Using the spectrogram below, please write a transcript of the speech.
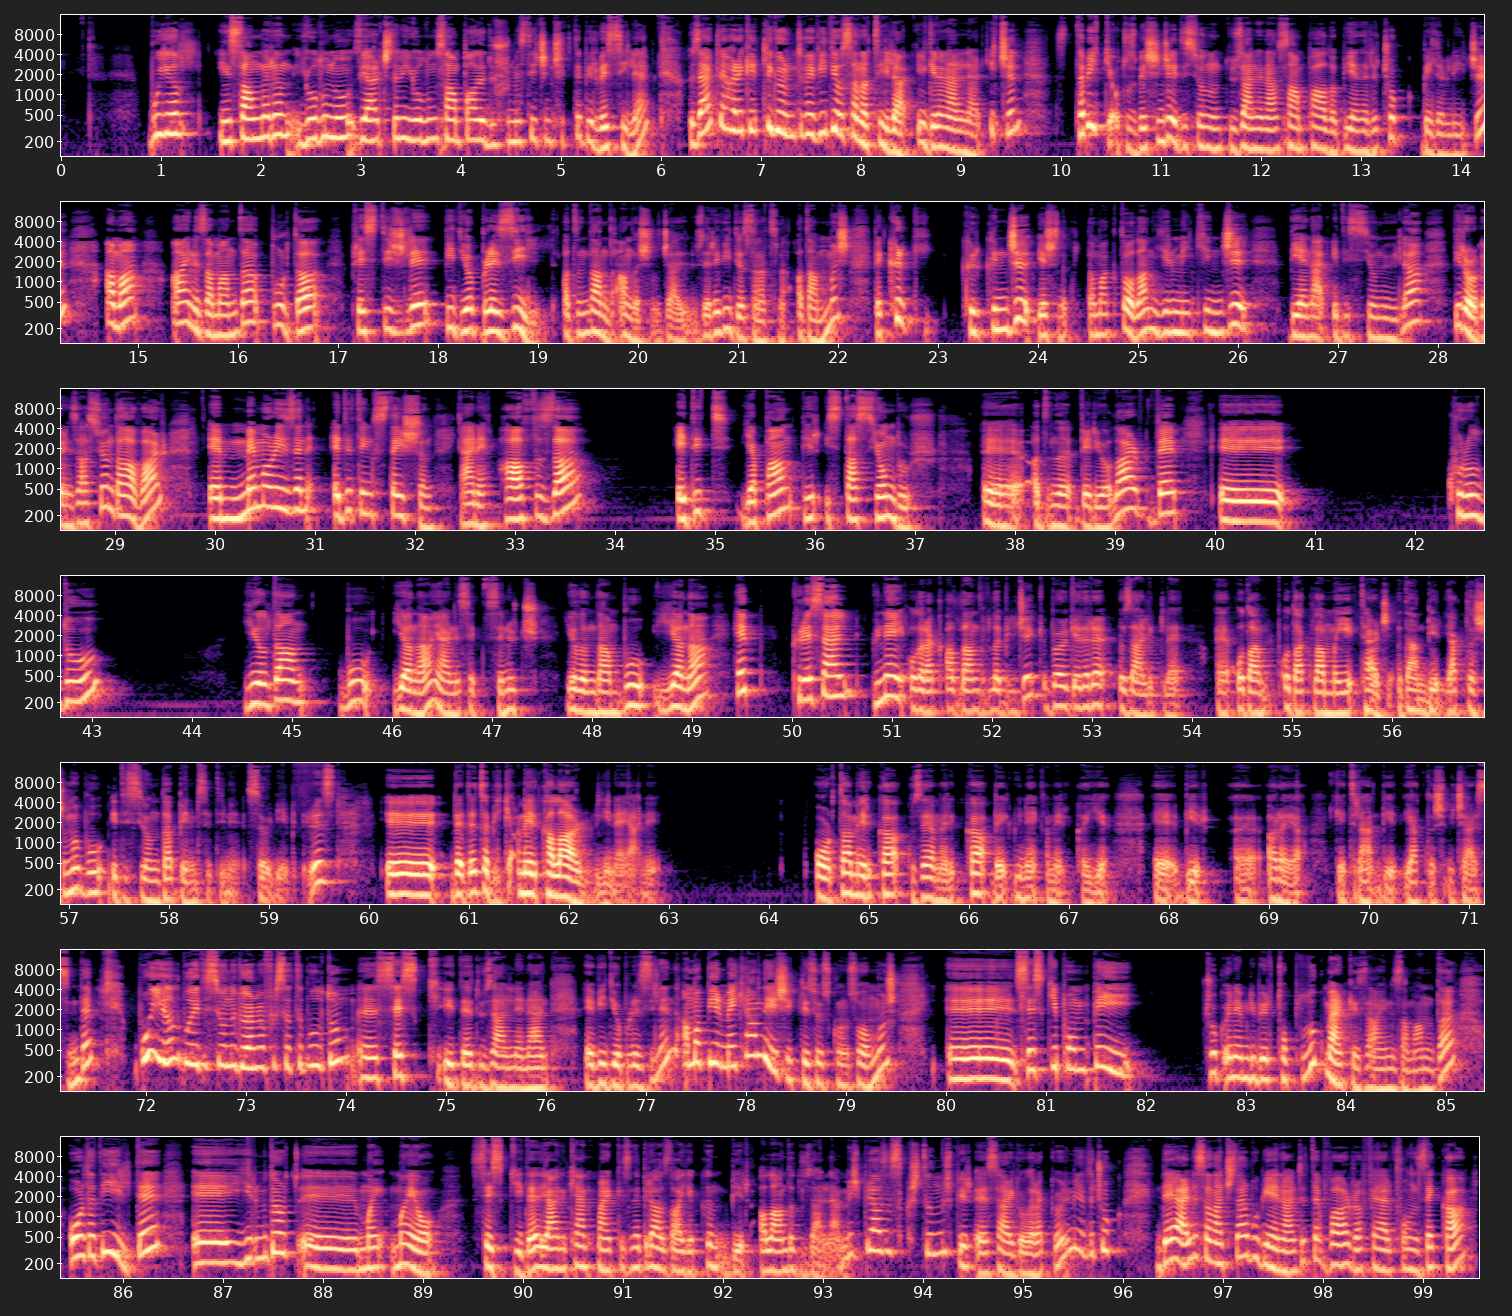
Bu yıl insanların yolunu, ziyaretçilerin yolunu San düşürmesi için çıktı bir vesile. Özellikle hareketli görüntü ve video sanatıyla ilgilenenler için tabii ki 35. edisyonun düzenlenen San Paulo Bienali çok belirleyici ama aynı zamanda burada prestijli Video Brazil adından da anlaşılacağı üzere video sanatına adanmış ve 40 40. yaşını kutlamakta olan 22. Bienal edisyonuyla bir organizasyon daha var. E, Memories and Editing Station yani hafıza edit yapan bir istasyondur e, adını veriyorlar ve e, kurulduğu yıldan bu yana yani 83 yılından bu yana hep küresel güney olarak adlandırılabilecek bölgelere özellikle odaklanmayı tercih eden bir yaklaşımı bu edisyonda benimsediğini söyleyebiliriz. E, ve de tabii ki Amerikalar yine yani Orta Amerika, Kuzey Amerika ve Güney Amerika'yı e, bir e, araya getiren bir yaklaşım içerisinde. Bu yıl bu edisyonu görme fırsatı buldum. E, SESK'de düzenlenen e, Video Brazil'in ama bir mekan değişikliği söz konusu olmuş. E, Seski Pompei çok önemli bir topluluk merkezi aynı zamanda. Orada değil de e, 24 e, Mayo Seski'de yani kent merkezine biraz daha yakın bir alanda düzenlenmiş. Biraz da sıkıştırılmış bir e, sergi olarak gördüm. Yine de çok değerli sanatçılar bu Biennale'de de var. Rafael Fonseca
